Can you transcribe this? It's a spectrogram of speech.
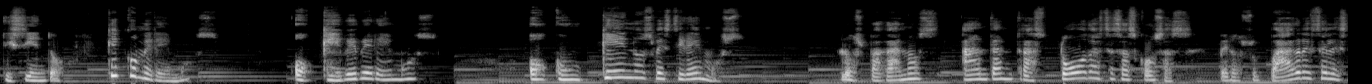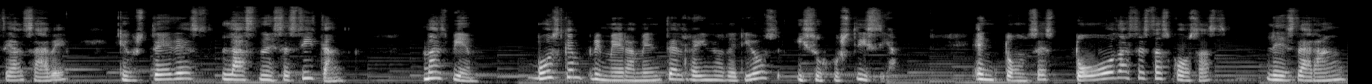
diciendo, ¿qué comeremos? ¿O qué beberemos? ¿O con qué nos vestiremos? Los paganos andan tras todas esas cosas, pero su Padre Celestial sabe que ustedes las necesitan. Más bien, busquen primeramente el reino de Dios y su justicia. Entonces todas estas cosas les darán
